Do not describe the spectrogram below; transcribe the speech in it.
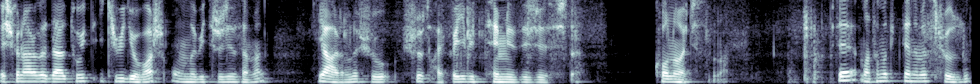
eşkenar ve deltoid iki video var. Onu da bitireceğiz hemen. Yarın da şu şu sayfayı bir temizleyeceğiz işte. Konu açısından. Bir de matematik denemesi çözdüm.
